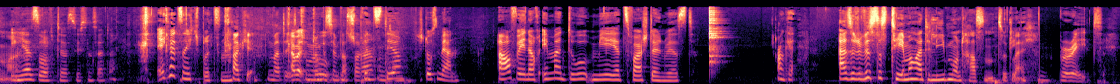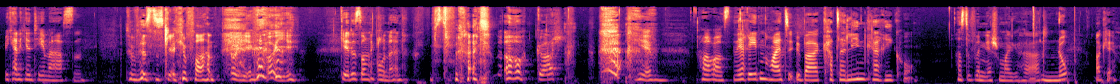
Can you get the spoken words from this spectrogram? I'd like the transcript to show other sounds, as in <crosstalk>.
mal. Eher so auf der süßen Seite. Ich würde es nicht spritzen. Okay, warte, ich Aber tue mir ein bisschen Wasser rein. dir. Stoßen wir an. Auf wen auch immer du mir jetzt vorstellen wirst. Okay. Also du wirst das Thema heute lieben und hassen zugleich. Great. Wie kann ich ein Thema hassen? Du wirst es gleich erfahren. Oh je, oh je. Geht es um... Okay. Oh nein. Bist du bereit? Oh Gott. Okay. Horror. Wir reden heute über Katalin Carico. Hast du von ihr schon mal gehört? Nope. Okay.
